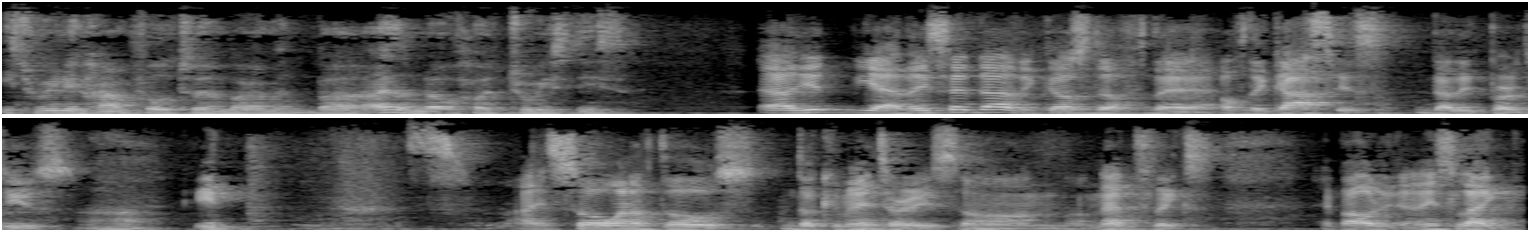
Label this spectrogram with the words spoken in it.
is really harmful to the environment, but I don't know how true is this. Uh, y- yeah, they said that because of the of the gases that it produces. Uh-huh. It. I saw one of those documentaries on, on Netflix about it, and it's like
